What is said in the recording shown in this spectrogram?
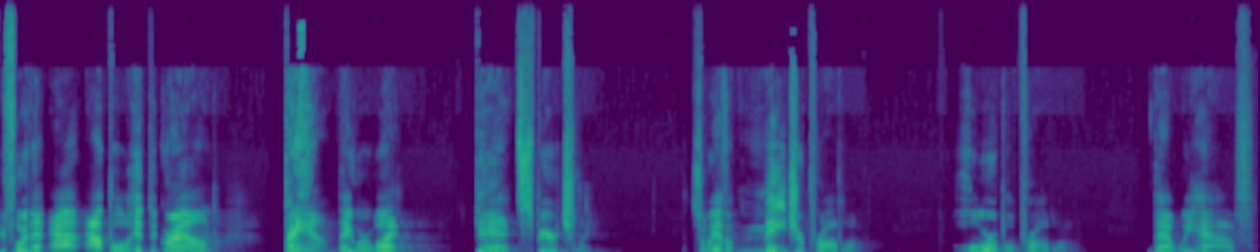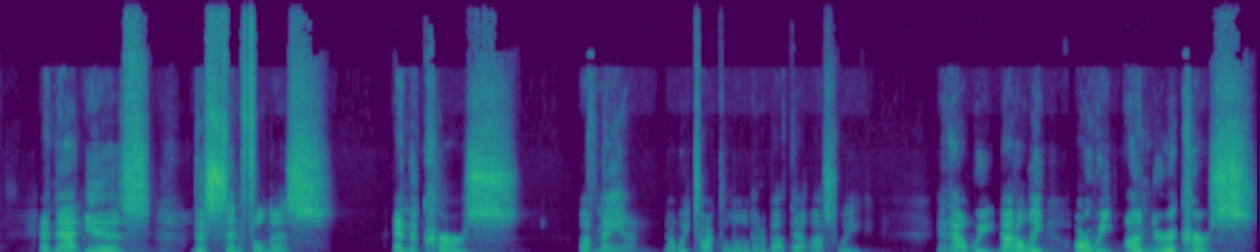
Before that a- apple hit the ground, bam, they were what? Dead spiritually. So we have a major problem, horrible problem that we have. And that is the sinfulness and the curse of man. Now, we talked a little bit about that last week and how we not only are we under a curse,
